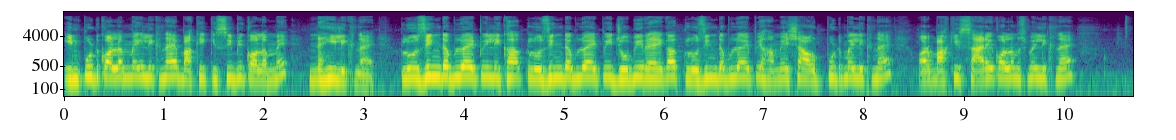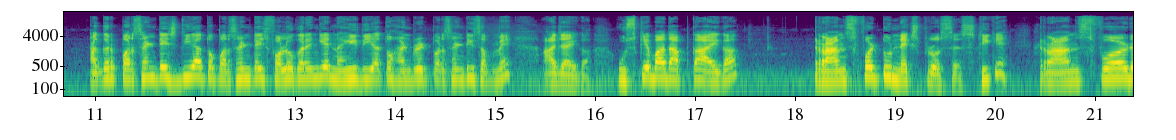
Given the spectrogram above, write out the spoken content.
इनपुट कॉलम में ही लिखना है, बाकी किसी भी कॉलम में नहीं लिखना है। क्लोजिंग WIP लिखा क्लोजिंग डब्ल्यू जो भी रहेगा क्लोजिंग WIP हमेशा आउटपुट में लिखना है और बाकी सारे कॉलम्स में लिखना है। अगर परसेंटेज दिया तो परसेंटेज फॉलो करेंगे, नहीं दिया तो हंड्रेड परसेंट ही सब में आ जाएगा। उसके बाद आपका आएगा ट्रांसफ़र टू नेक्स्ट प्रोसेस ठीक है? ट्रांसफर्ड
